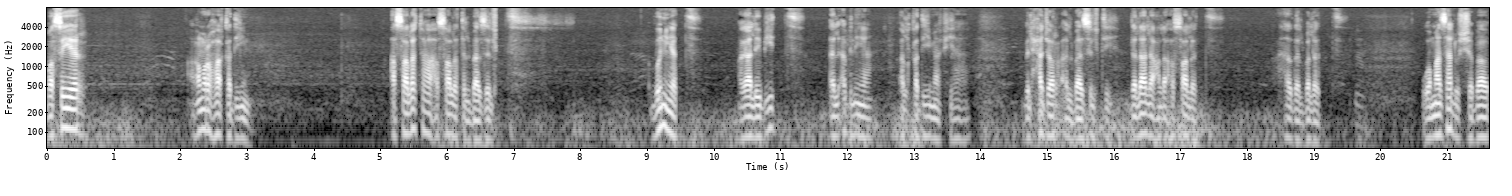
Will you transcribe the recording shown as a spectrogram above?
بصير عمرها قديم. أصالتها أصالة البازلت. بنيت غالبية الأبنية القديمة فيها بالحجر البازلتي دلالة على أصالة هذا البلد. وما زالوا الشباب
